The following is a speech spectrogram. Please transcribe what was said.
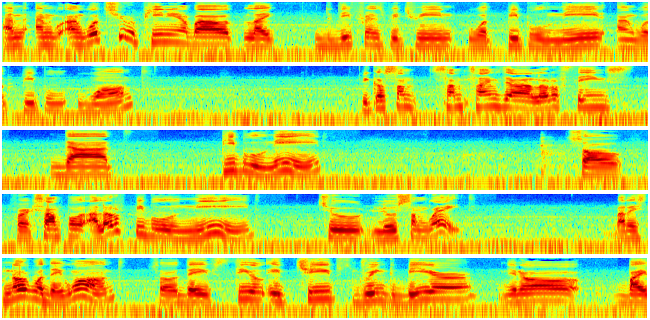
And, and and what's your opinion about like the difference between what people need and what people want? Because some sometimes there are a lot of things that people need. So, for example, a lot of people need to lose some weight, but it's not what they want. So they still eat chips, drink beer, you know, by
